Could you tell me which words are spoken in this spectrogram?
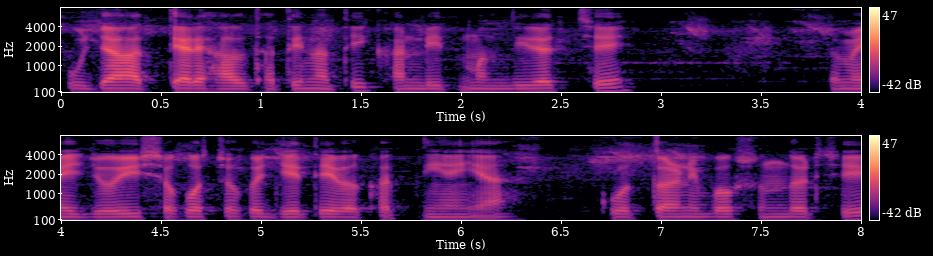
પૂજા અત્યારે હાલ થતી નથી. ખંડિત મંદિર જ છે. તમે જોઈ શકો છો કે જે તે વખતની અહીંયા કોતરણી બહુ સુંદર છે.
